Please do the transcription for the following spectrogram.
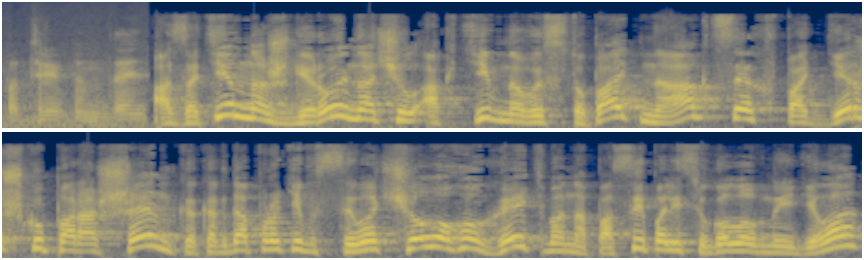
потрібен день. А затем наш герой начал активно выступать на акциях в поддержку Порошенко, когда против сивочолого гетьмана посыпались уголовные дела,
